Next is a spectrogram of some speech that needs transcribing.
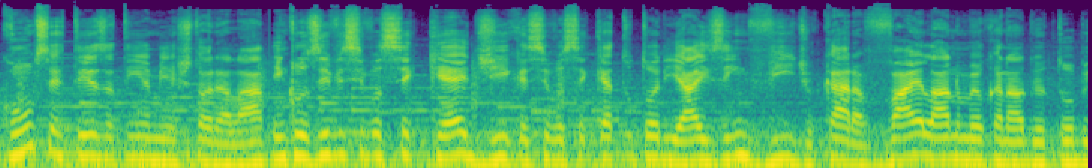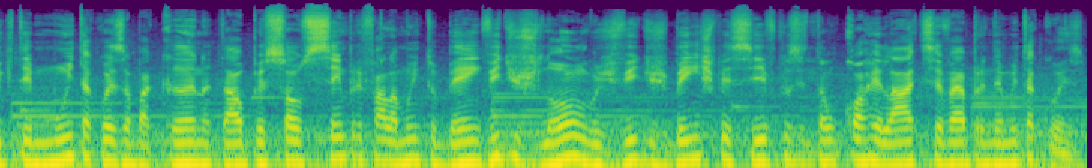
com certeza tem a minha história lá. Inclusive, se você quer dicas, se você quer tutoriais em vídeo, cara, vai lá no meu canal do YouTube que tem muita coisa bacana, tá? O pessoal sempre fala muito bem, vídeos longos, vídeos bem específicos, então corre lá que você vai aprender muita coisa.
